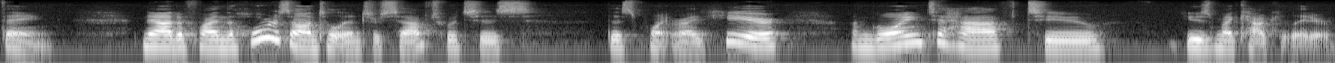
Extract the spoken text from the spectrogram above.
thing. Now to find the horizontal intercept, which is this point right here, I'm going to have to use my calculator.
